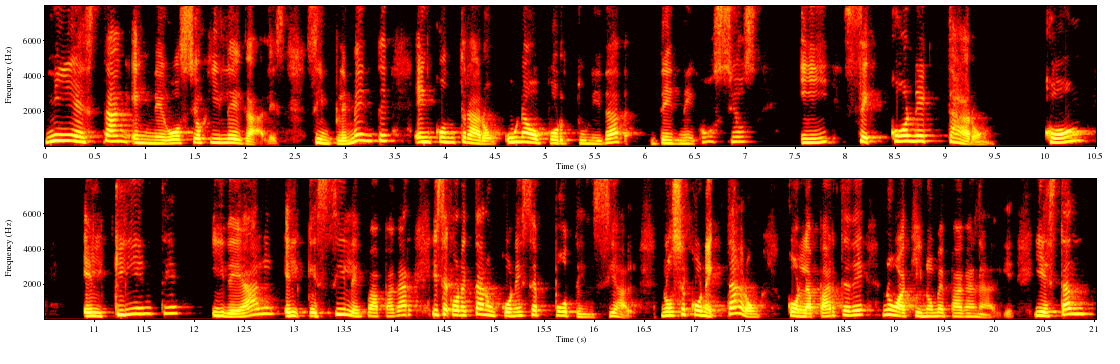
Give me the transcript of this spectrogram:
ni están en negocios ilegales. Simplemente encontraron una oportunidad de negocios y se conectaron con el cliente ideal, el que sí les va a pagar, y se conectaron con ese potencial, no se conectaron con la parte de, no, aquí no me paga nadie. Y están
